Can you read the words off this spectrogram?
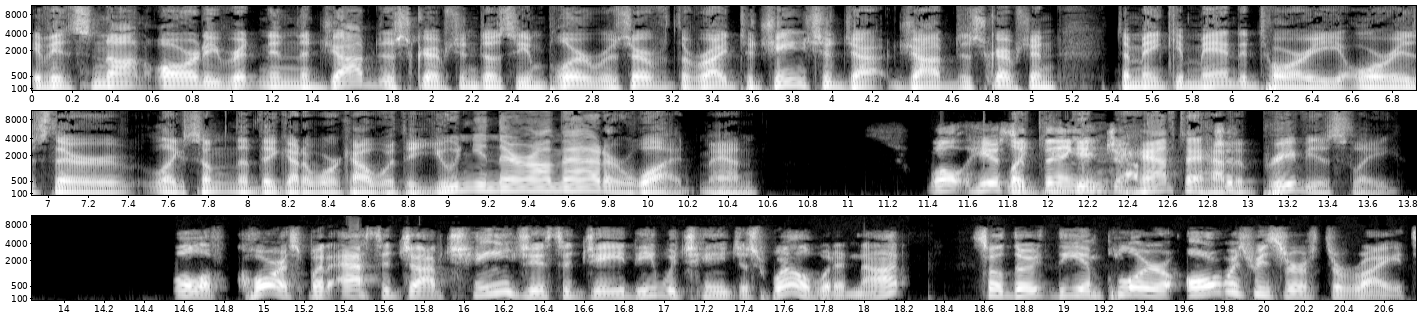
If it's not already written in the job description, does the employer reserve the right to change the jo- job description to make it mandatory, or is there like something that they got to work out with the union there on that, or what, man? Well, here's Like the thing. you didn't job- have to have it previously. Well, of course, but as the job changes, the JD would change as well, would it not? So the the employer always reserves the right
